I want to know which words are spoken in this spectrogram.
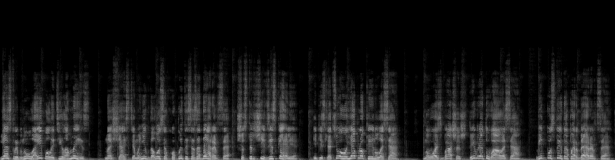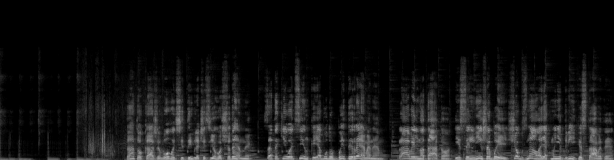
Я стрибнула і полетіла вниз. На щастя, мені вдалося вхопитися за деревце, що стирчить зі скелі. І після цього я прокинулася. Ну ось бачиш, ти врятувалася. Відпусти тепер деревце. Тато каже Вовочі, дивлячись його щоденник. За такі оцінки я буду бити ременем. Правильно, тато, і сильніше бий, щоб знала, як мені двійки ставити.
